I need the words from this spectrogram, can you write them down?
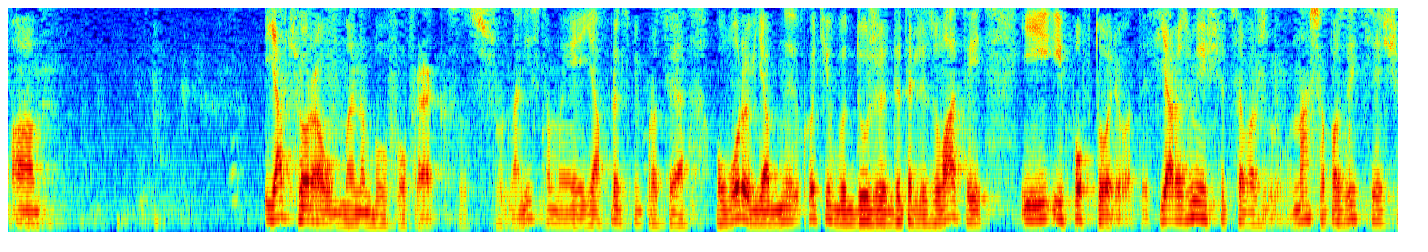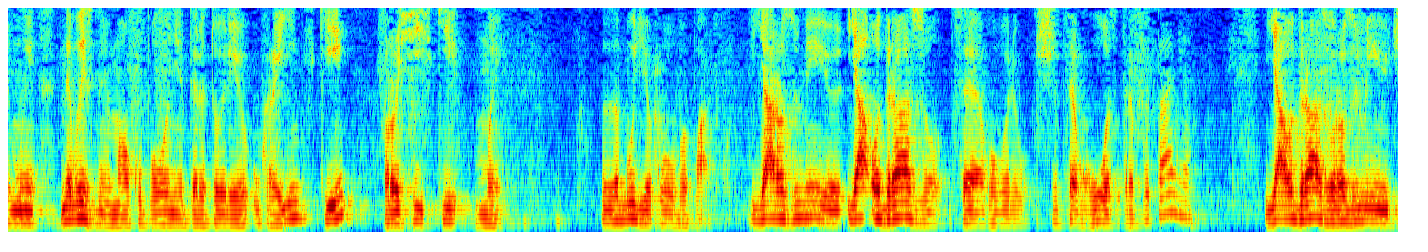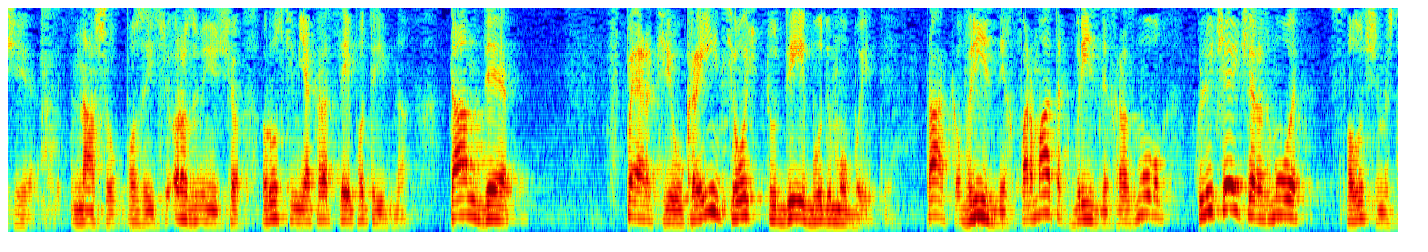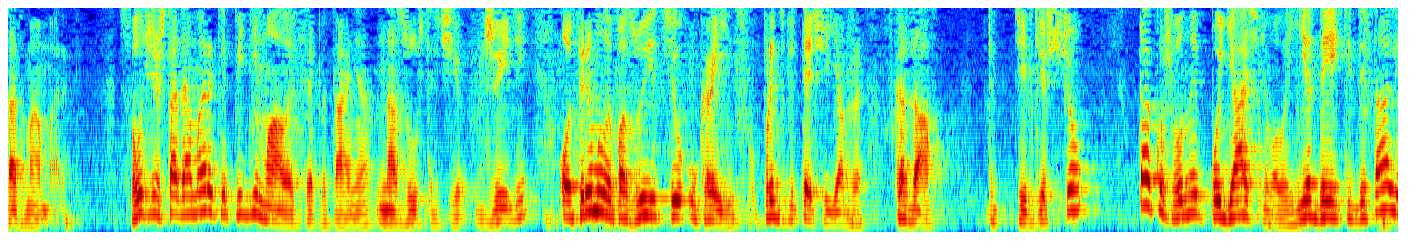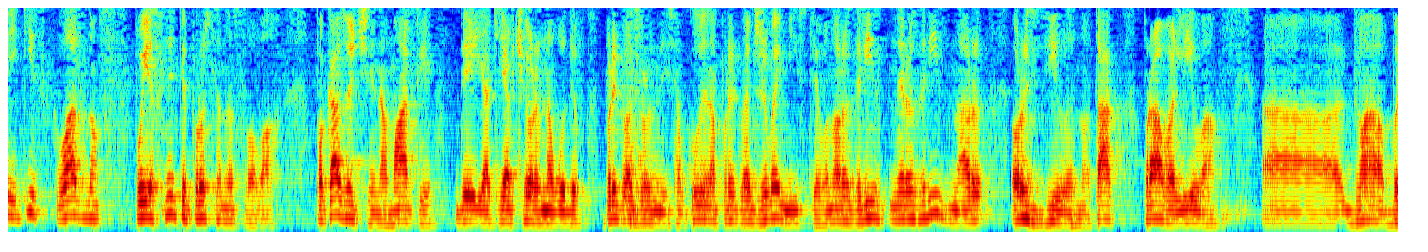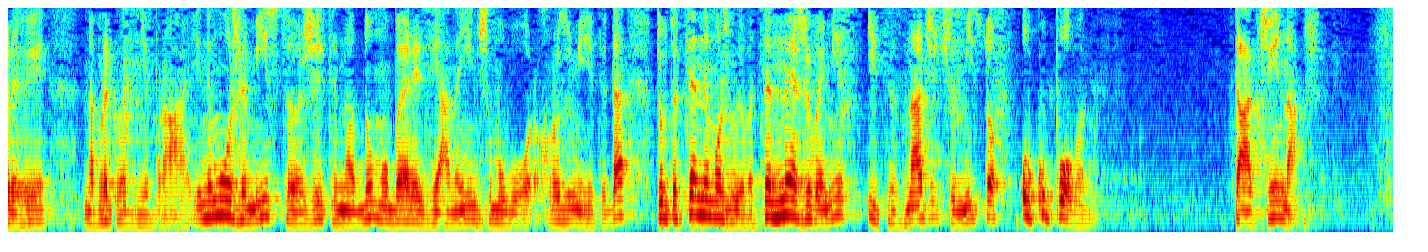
я вчора у мене був офрек з журналістами. Я, в принципі, про це говорив. Я б не хотів би дуже деталізувати і, і повторюватись. Я розумію, що це важливо. Наша позиція, що ми не визнаємо окуповані території українські, російські ми за будь-якого випадку. Я розумію, я одразу це говорю, що це гостре питання. Я одразу розуміючи нашу позицію, розумію, що русським якраз це і потрібно. Там, де вперті українці, ось туди і будемо бити. Так, в різних форматах, в різних розмовах, включаючи розмови з Сполученими Штатами Америки. Сполучені Штати Америки піднімали це питання на зустрічі в Джиді, отримали позицію українську. В принципі, те, що я вже сказав тільки що. Також вони пояснювали, є деякі деталі, які складно пояснити просто на словах, показуючи на мапі, де як я вчора наводив приклад журналістам, коли, наприклад, живе місто, воно розріз не розрізано, а розділено, так, права, ліва, два береги, наприклад, Дніпра. І не може місто жити на одному березі, а на іншому ворог. Розумієте, да? Тобто це неможливо. Це не живе місто, і це значить, що місто окуповане. Так чи інакше.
